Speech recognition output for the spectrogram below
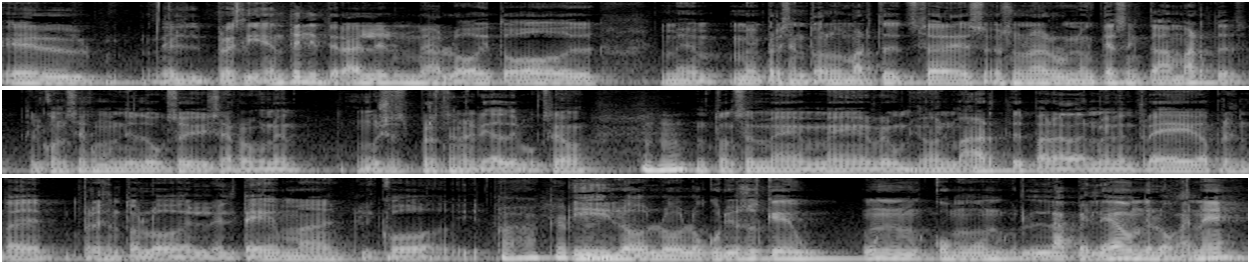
el, el presidente, literal, él me habló y todo. Me, me presentó los martes. O sea, es, es una reunión que hacen cada martes, el Consejo Mundial de Boxeo, y se reúnen muchas personalidades del boxeo. Entonces me, me reunió el martes para darme la entrega, presentar, presentó lo, el, el tema, explicó. Y, Ah, qué y lo, lo, lo curioso es que un, como un- la pelea donde lo gané,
